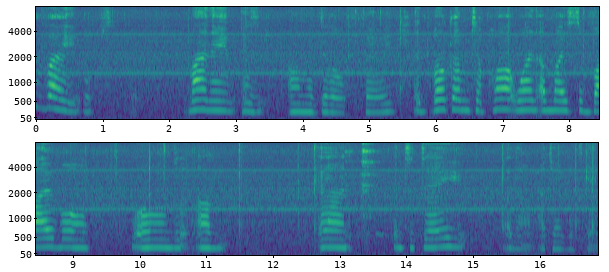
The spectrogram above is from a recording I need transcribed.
everybody! Whoops. My name is Armadillo Fairy and welcome to part one of my survival world um and and today I know I changed my skin.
